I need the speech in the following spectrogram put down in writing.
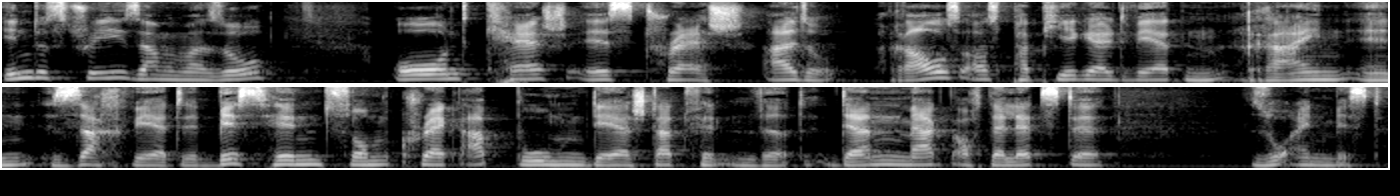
Industry, sagen wir mal so. Und Cash ist Trash. Also raus aus Papiergeldwerten, rein in Sachwerte, bis hin zum Crack-Up-Boom, der stattfinden wird. Dann merkt auch der Letzte so ein Mist.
